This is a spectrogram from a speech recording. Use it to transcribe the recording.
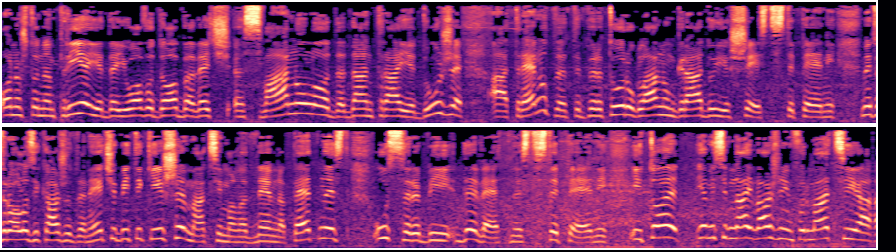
Ono što nam prije je da je u ovo doba već svanulo, da dan traje duže, a trenutna temperatura u glavnom gradu je 6 stepeni. Meteorolozi kažu da neće biti kiše, maksimalna dnevna 15, u Srbiji 19 stepeni. I to je, ja mislim, najvažnija informacija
